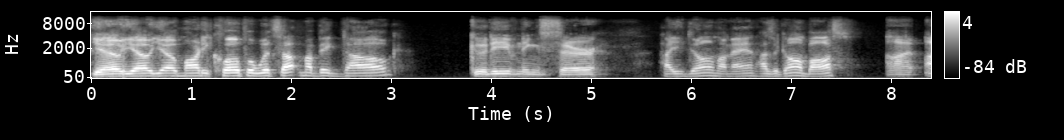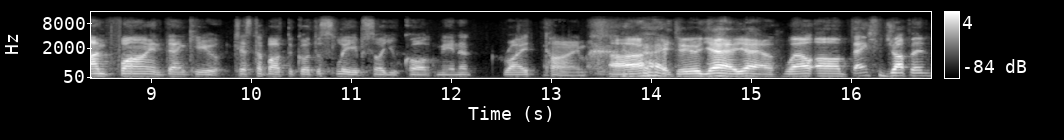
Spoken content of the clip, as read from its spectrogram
Yo, yo, yo, Marty Kuoppa, what's up, my big dog? Good evening, sir. How you doing, my man? How's it going, boss? Uh, I'm fine, thank you. Just about to go to sleep, so you called me in the right time. All right, dude. Yeah, yeah. Well, um, thanks for jumping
